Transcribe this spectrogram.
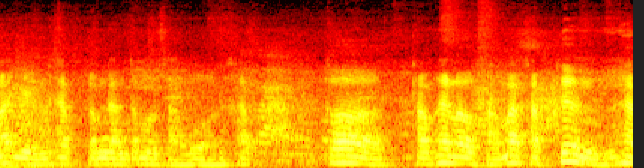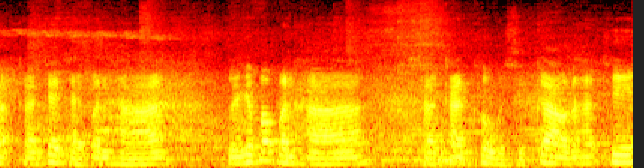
มะเย็นนะครับกำนันตำบลสาวรนะครับ ก็ทำให้เราสามารถขับเคลื่อนนะฮะการแก้ไขปัญหา โดยเฉพาะปัญหาสถานการณ์โควิด -19 นะฮะที่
